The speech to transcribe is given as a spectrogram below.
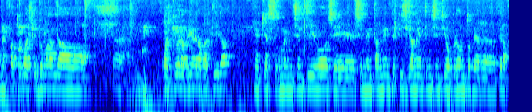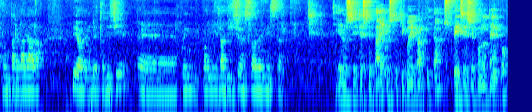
mi ha, fatto qualche domanda eh, qualche ora prima della partita, mi ha chiesto come mi sentivo, se, se mentalmente e fisicamente mi sentivo pronto per, per, affrontare la gara. Io ho detto di sì, e quindi poi la decisione è stata del mister. Ti chiedo se ti aspettavi questo tipo di partita, specie il secondo tempo,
